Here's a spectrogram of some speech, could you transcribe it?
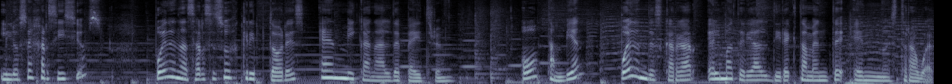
y los ejercicios, pueden hacerse suscriptores en mi canal de Patreon. O también pueden descargar el material directamente en nuestra web.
